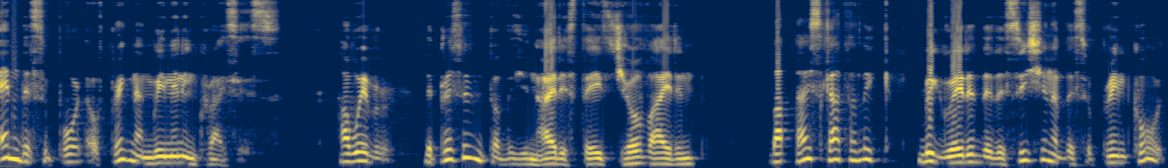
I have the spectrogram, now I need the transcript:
and the support of pregnant women in crisis. However, the President of the United States, Joe Biden, baptized Catholic, regretted the decision of the Supreme Court,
